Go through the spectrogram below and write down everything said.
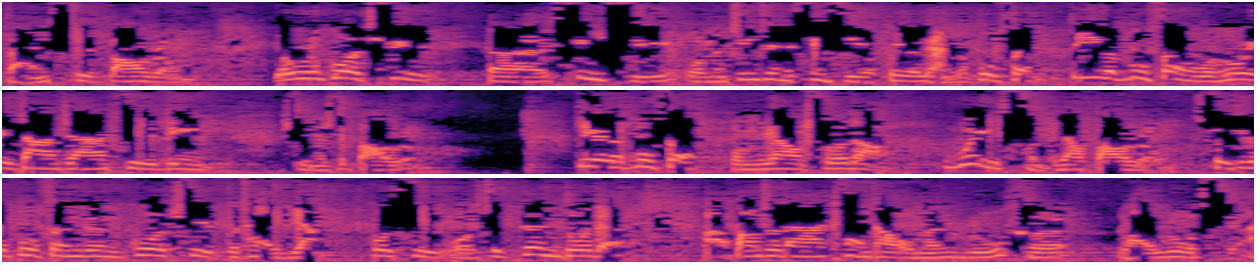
凡事包容。犹如过去的信息，我们今天的信息也会有两个部分。第一个部分我会为大家界定什么是包容。第二个部分我们要说到为什么要包容。所以这个部分跟过去不太一样。过去我是更多的啊帮助大家看到我们如何来落实爱，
